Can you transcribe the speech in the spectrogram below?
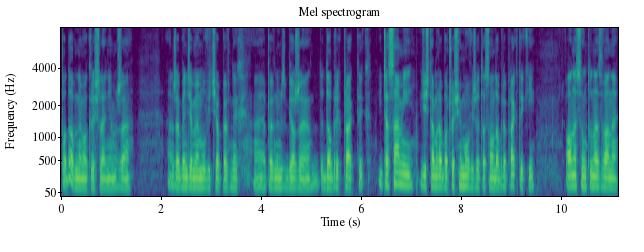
podobnym określeniem, że że będziemy mówić o pewnych, e, pewnym zbiorze dobrych praktyk i czasami gdzieś tam roboczo się mówi, że to są dobre praktyki. One są tu nazwane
